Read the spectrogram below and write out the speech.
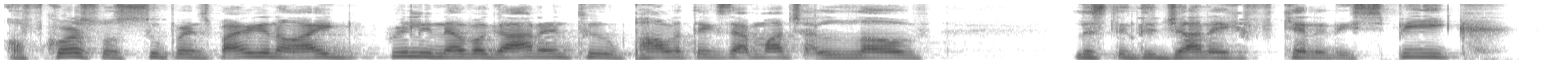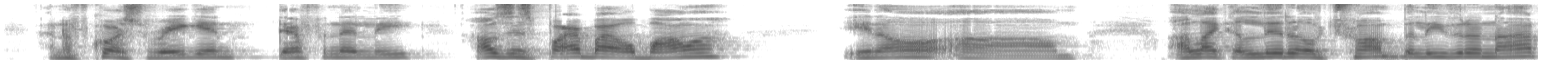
of course, was super inspired. You know, I really never got into politics that much. I love listening to John F. Kennedy speak. And of course, Reagan, definitely. I was inspired by Obama. You know, um, I like a little of Trump, believe it or not.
